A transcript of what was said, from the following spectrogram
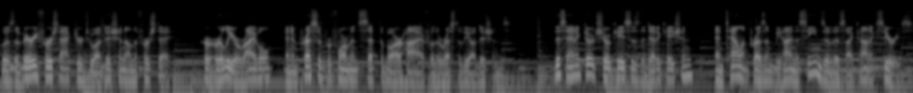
was the very first actor to audition on the first day. Her early arrival and impressive performance set the bar high for the rest of the auditions. This anecdote showcases the dedication and talent present behind the scenes of this iconic series.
